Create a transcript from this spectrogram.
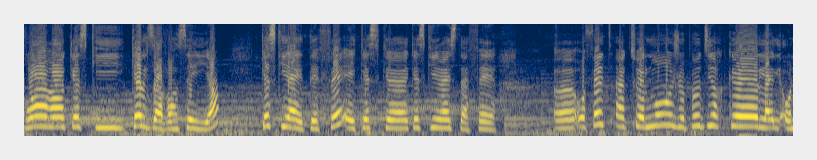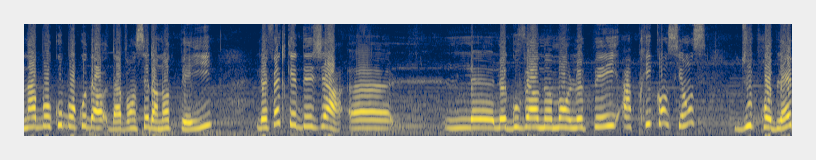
voir quelles avancées il y a, qu'est-ce qui a été fait et qu'est-ce qui reste à faire? Euh, au fait, actuellement, je peux dire qu'on a beaucoup, beaucoup d'avancées dans notre pays. Le fait que déjà euh, le, gouvernement, le pays a pris conscience du problème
